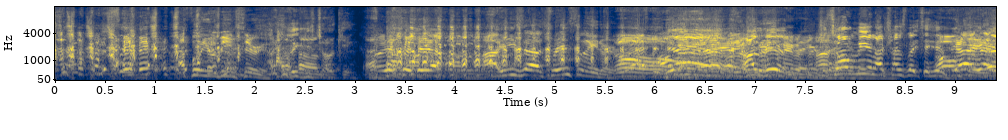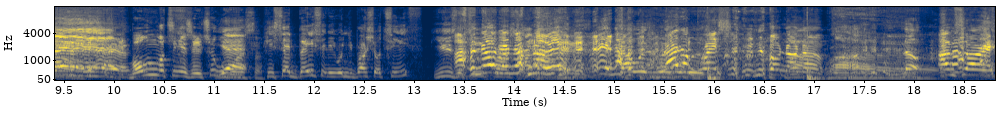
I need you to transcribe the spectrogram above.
I thought you were being serious. I think he's joking. Uh, he's a translator. right? Yeah, I'm translator, him. He told me and I translate to him. yeah, yeah, yeah, yeah. 먹은 것 중에 제일 최고 Yeah, 뭐였어? he said basically when you brush your teeth. Use uh, no, no, no, no, hey, hey, that was not oppression. No, no, no. no. I'm sorry.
